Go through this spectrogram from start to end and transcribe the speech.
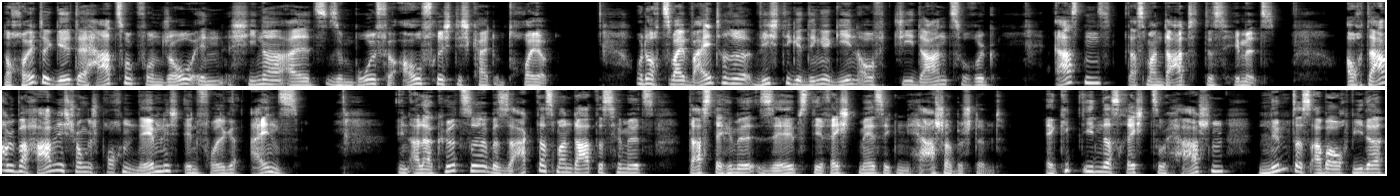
Noch heute gilt der Herzog von Zhou in China als Symbol für Aufrichtigkeit und Treue. Und auch zwei weitere wichtige Dinge gehen auf Jidan zurück. Erstens das Mandat des Himmels. Auch darüber habe ich schon gesprochen, nämlich in Folge 1. In aller Kürze besagt das Mandat des Himmels, dass der Himmel selbst die rechtmäßigen Herrscher bestimmt. Er gibt ihnen das Recht zu herrschen, nimmt es aber auch wieder,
